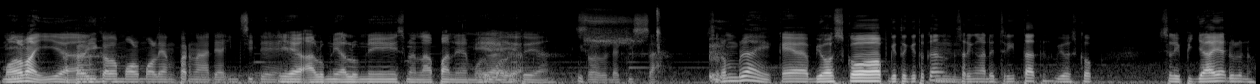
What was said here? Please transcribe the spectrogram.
mall mah iya. Apalagi kalau mall-mall yang pernah ada insiden. Iya, alumni-alumni 98 ya, mall-mall Iya, iya. itu ya. Selalu ada kisah. Serem bray, kayak bioskop gitu-gitu kan Hmm. sering ada cerita tuh bioskop. Selipi Jaya dulu noh.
